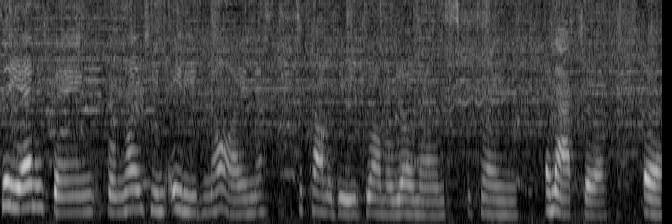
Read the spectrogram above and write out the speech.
say anything from 1989. It's a comedy, drama, romance portraying an actor. Uh,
